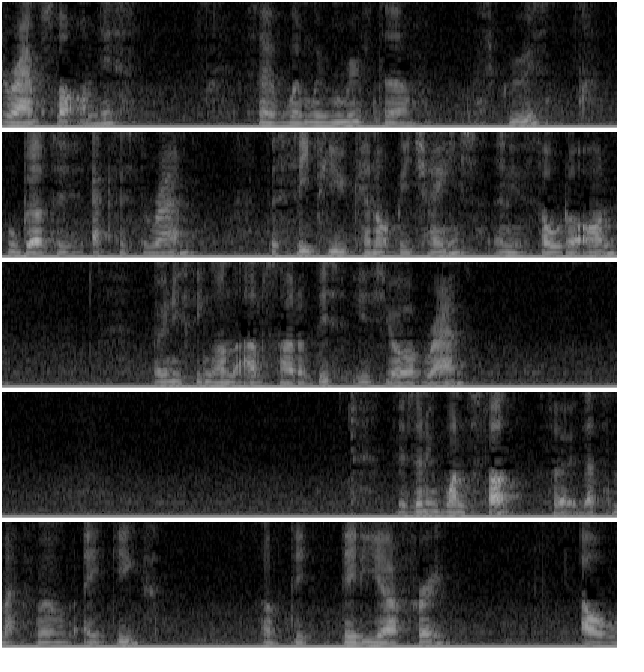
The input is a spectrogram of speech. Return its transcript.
RAM slot on this so when we remove the screws we'll be able to access the RAM. The CPU cannot be changed and is soldered on. Only thing on the other side of this is your RAM. There's only one slot so that's maximum of 8 gigs of DDR3 L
